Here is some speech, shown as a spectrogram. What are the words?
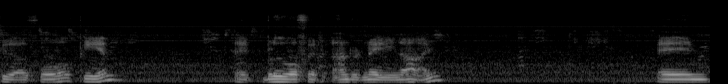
2.04 p.m. It blew off at 189 and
